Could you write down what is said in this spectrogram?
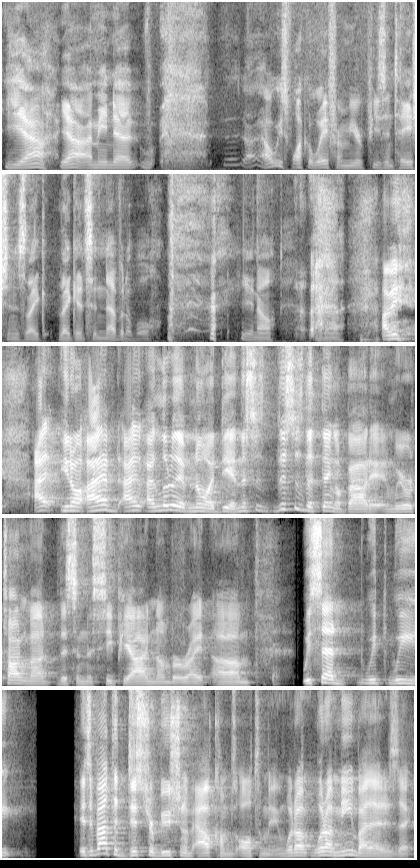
Yeah, yeah. I mean, uh, I always walk away from your presentations like like it's inevitable. you know. I mean, I you know I have I, I literally have no idea, and this is this is the thing about it. And we were talking about this in the CPI number, right? Um, we said we we it's about the distribution of outcomes ultimately. And what I, what I mean by that is that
